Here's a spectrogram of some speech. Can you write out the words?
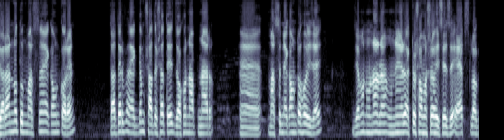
যারা নতুন মার্চেন্ট অ্যাকাউন্ট করেন, তাদের একদম সাথে সাথে যখন আপনার মার্চেন্ট অ্যাকাউন্টটা হয়ে যায়, যেমন ওনার, উনার একটা সমস্যা হয়েছে যে অ্যাপস লগ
